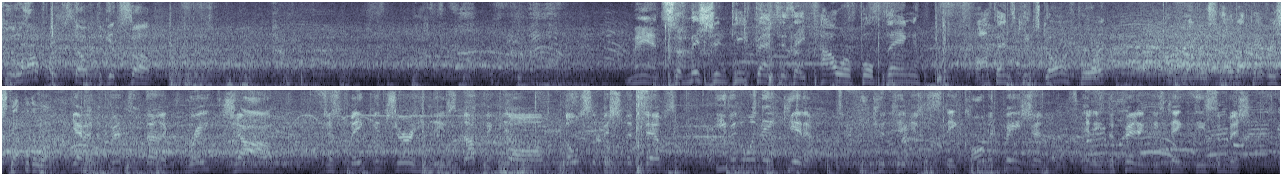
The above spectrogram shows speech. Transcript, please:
to allow for himself to get subbed. Man, submission defense is a powerful thing. Offense keeps going for it. Defenders held up every step of the way. Yeah, the defense has done a great job just making sure he leaves nothing long, no submission attempts. Even when they get him, he continues to stay calm and patient, and he's defending these, these submissions.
